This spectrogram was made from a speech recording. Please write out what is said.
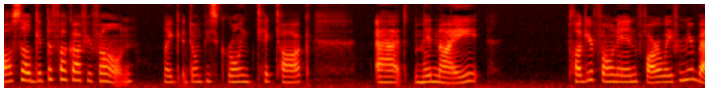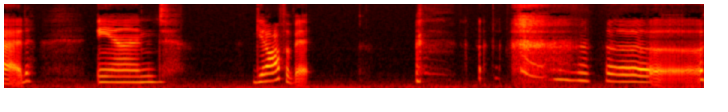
also, get the fuck off your phone. Like, don't be scrolling TikTok at midnight. Plug your phone in far away from your bed and get off of it. uh,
